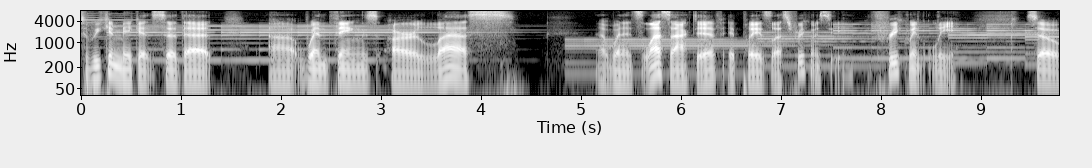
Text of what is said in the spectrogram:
So we can make it so that uh, when things are less, uh, when it's less active, it plays less frequency, frequently. So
